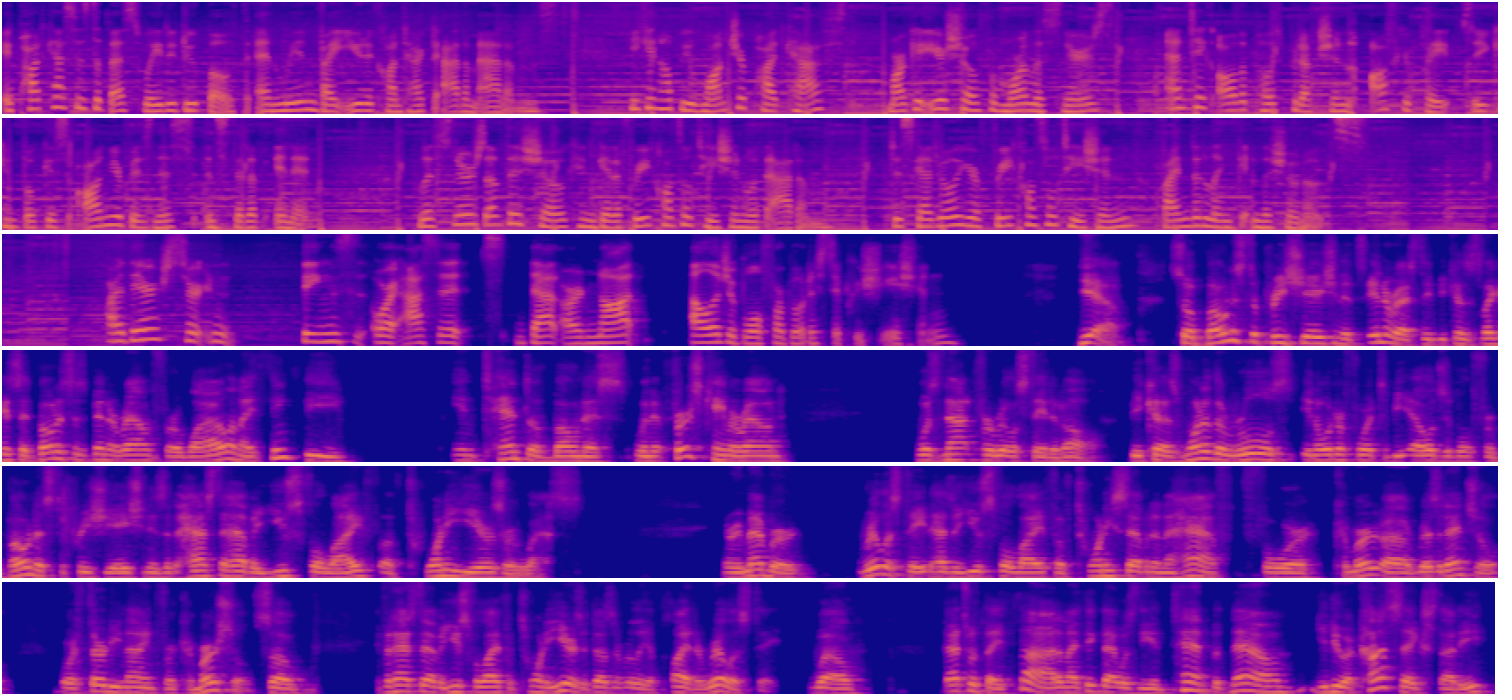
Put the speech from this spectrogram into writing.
A podcast is the best way to do both, and we invite you to contact Adam Adams. He can help you launch your podcast, market your show for more listeners, and take all the post production off your plate so you can focus on your business instead of in it. Listeners of this show can get a free consultation with Adam. To schedule your free consultation, find the link in the show notes. Are there certain things or assets that are not eligible for bonus depreciation? Yeah. So bonus depreciation, it's interesting because, like I said, bonus has been around for a while. And I think the intent of bonus when it first came around was not for real estate at all. Because one of the rules in order for it to be eligible for bonus depreciation is it has to have a useful life of 20 years or less. And remember, real estate has a useful life of 27 and a half for commer- uh, residential or 39 for commercial. So if it has to have a useful life of 20 years, it doesn't really apply to real estate. Well, that's what they thought. And I think that was the intent. But now you do a cost seg study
